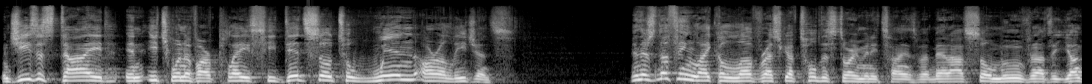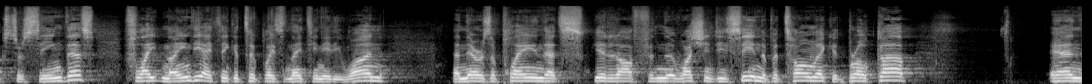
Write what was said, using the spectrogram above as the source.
When Jesus died in each one of our place, he did so to win our allegiance. And there's nothing like a love rescue. I've told this story many times, but man, I was so moved when I was a youngster seeing this. Flight 90, I think it took place in 1981. And there was a plane that skidded off in the Washington, D.C., in the Potomac. It broke up. And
